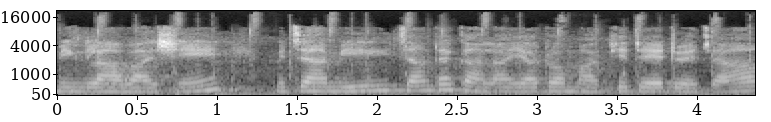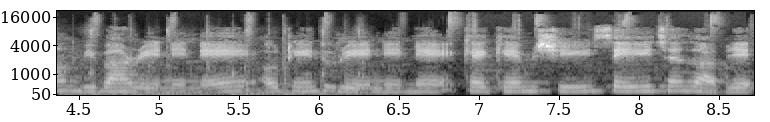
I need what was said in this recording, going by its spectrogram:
မင်္ဂလာပါရှင်မကြာမီကျောင်းတက်ကာလရောက်တော့မှဖြစ်တဲ့အတွက်ကြောင့်မိဘတွေအနေနဲ့အုတ်ထင်းသူတွေအနေနဲ့အခက်အခဲမရှိစိတ်အေးချမ်းစွာဖြင့်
